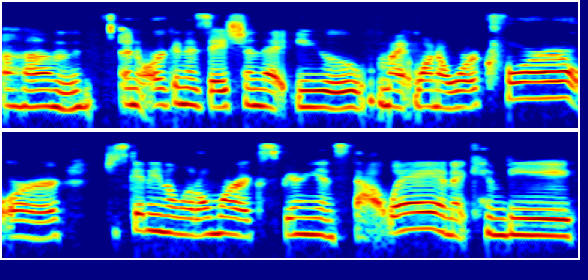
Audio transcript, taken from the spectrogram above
um, an organization that you might want to work for, or just getting a little more experience that way. And it can be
